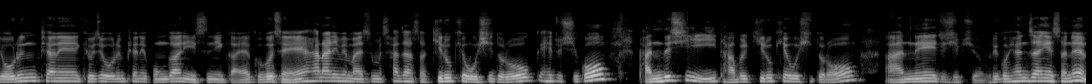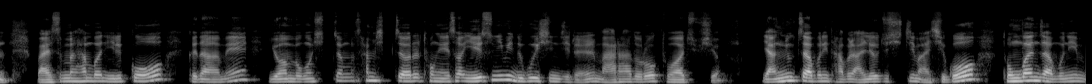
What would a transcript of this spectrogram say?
오른 편에 교제 오른편에 공간이 있으니까요. 그곳에 하나님의 말씀을 찾아서 기록해 오시도록 해주시고 반드시 이 답을 기록해 오시도록 안내해 주십시오. 그리고 현장에서는 말씀을 한번 읽고 그 다음에 요한복음 10장 30절을 통해서 예수님이 누구이신지를 말하도록 도와주십시오. 양육자분이 답을 알려주시지 마시고 동반자분이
